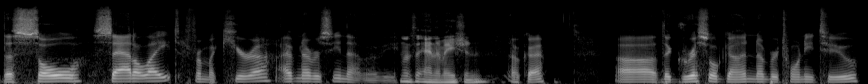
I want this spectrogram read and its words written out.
The Soul satellite from Akira. I've never seen that movie. That's animation. Okay. Uh, the Gristle gun number 22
